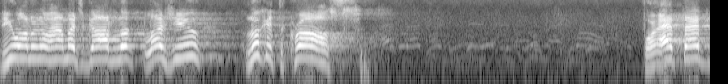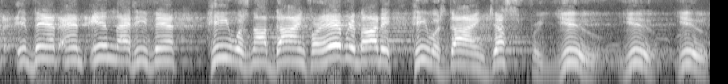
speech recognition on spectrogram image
do you want to know how much God look, loves you? Look at the cross. For at that event and in that event, he was not dying for everybody, he was dying just for you, you, you.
